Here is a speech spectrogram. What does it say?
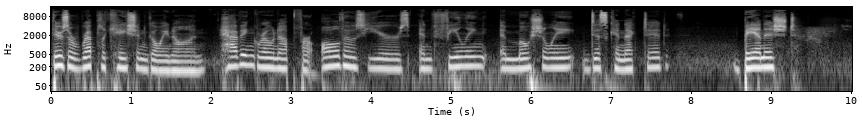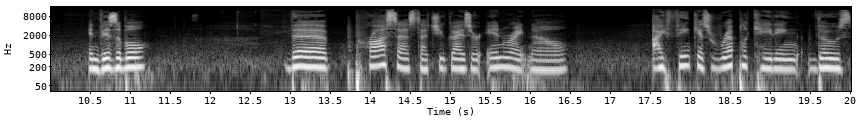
there's a replication going on. Having grown up for all those years and feeling emotionally disconnected, banished, invisible, the process that you guys are in right now I think is replicating those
